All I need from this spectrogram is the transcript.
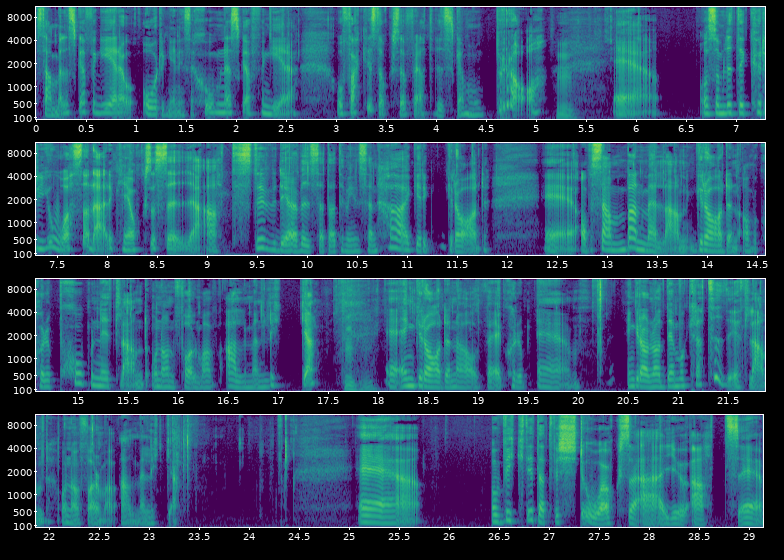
samhället ska fungera och organisationer ska fungera och faktiskt också för att vi ska må bra. Mm. Eh, och som lite kuriosa där kan jag också säga att studier har visat att det finns en högre grad eh, av samband mellan graden av korruption i ett land och någon form av allmän lycka. Mm. Eh, än graden av, eh, eh, en graden av demokrati i ett land och någon form av allmän lycka. Eh, och viktigt att förstå också är ju att eh,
